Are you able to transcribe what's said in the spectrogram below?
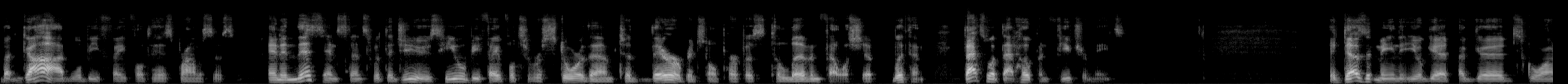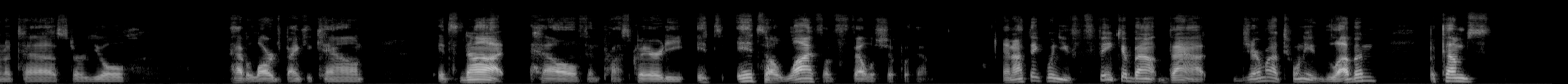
but God will be faithful to his promises. And in this instance, with the Jews, he will be faithful to restore them to their original purpose to live in fellowship with him. That's what that hope and future means. It doesn't mean that you'll get a good score on a test or you'll have a large bank account. It's not health and prosperity. It's it's a life of fellowship with him. And I think when you think about that, Jeremiah 2011 becomes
